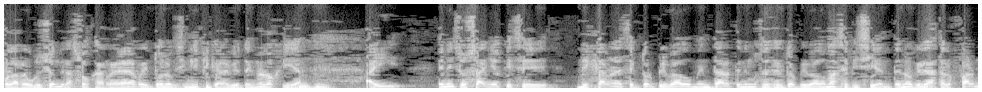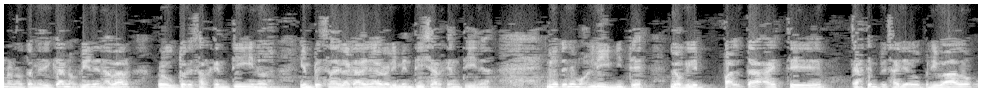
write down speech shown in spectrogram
por la revolución de la soja RR y todo lo que significa la biotecnología. Ahí en esos años que se dejaron al sector privado aumentar, tenemos el sector privado más eficiente, ¿no? que hasta los farmas norteamericanos vienen a ver productores argentinos y empresas de la cadena agroalimenticia argentina. No tenemos límite. Lo que le falta a este, a este empresariado privado,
